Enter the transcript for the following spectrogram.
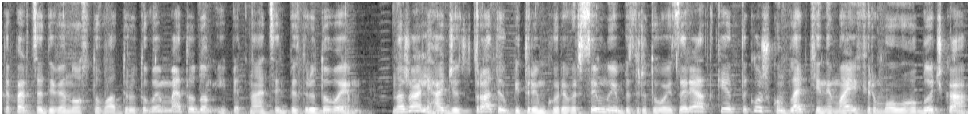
Тепер це 90 Вт дротовим методом і 15 бездротовим. На жаль, гаджет втратив підтримку реверсивної бездротової зарядки, також в комплекті немає фірмового блочка.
